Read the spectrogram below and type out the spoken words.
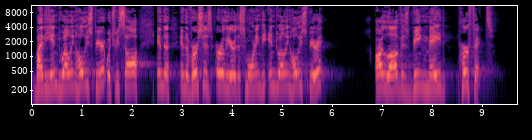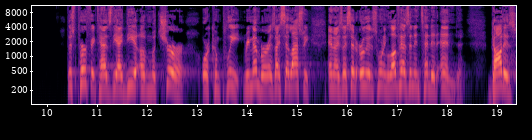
by the indwelling Holy Spirit, which we saw in the, in the verses earlier this morning, the indwelling Holy Spirit, our love is being made perfect. This perfect has the idea of mature or complete. Remember, as I said last week, and as I said earlier this morning, love has an intended end. God is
